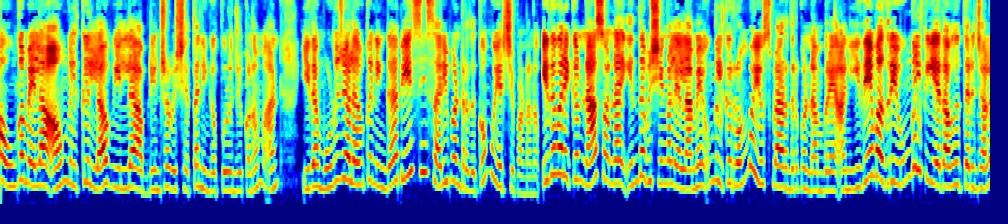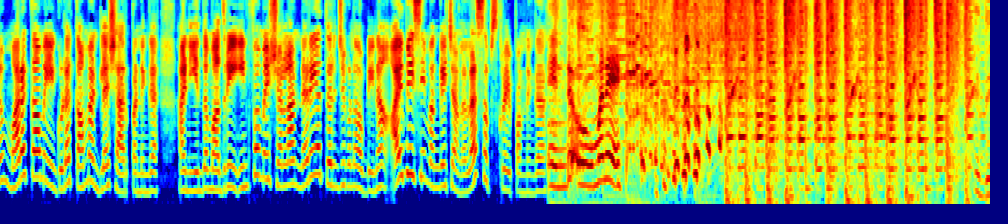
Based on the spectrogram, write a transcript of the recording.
கண்டிப்பாக உங்கள் மேலே அவங்களுக்கு லவ் இல்ல அப்படின்ற விஷயத்த நீங்க புரிஞ்சுக்கணும். அண்ட் இதை முடிஞ்ச அளவுக்கு நீங்க பேசி சரி பண்றதுக்கும் முயற்சி பண்ணணும். இது வரைக்கும் நான் சொன்ன இந்த விஷயங்கள் எல்லாமே உங்களுக்கு ரொம்ப யூஸ்ஃபுல்லா இருந்திருக்கும் நம்புறேன். அண்ட் இதே மாதிரி உங்களுக்கு ஏதாவது தெரிஞ்சாலும் மறக்காம கூட கமெண்ட்ல ஷேர் பண்ணுங்க. அண்ட் இந்த மாதிரி இன்ஃபர்மேஷன்லாம் நிறைய தெரிஞ்சுக்கணும் அப்படின்னா ஐபிசி மங்கை சேனலை சப்ஸ்கிரைப் பண்ணுங்க. உமனே இது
